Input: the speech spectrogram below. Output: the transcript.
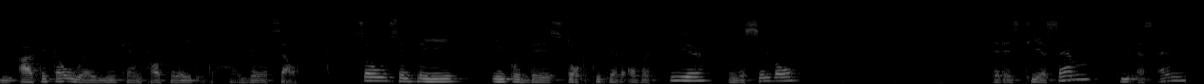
the article where you can calculate it yourself. So simply input the stock ticker over here in the symbol. It is TSM, TSM,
